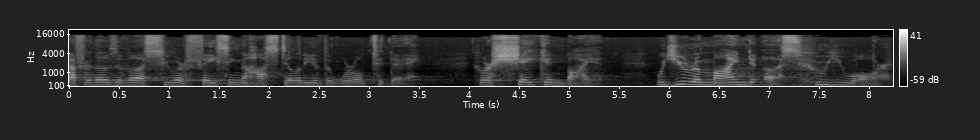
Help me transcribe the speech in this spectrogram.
God, for those of us who are facing the hostility of the world today, who are shaken by it, would you remind us who you are?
